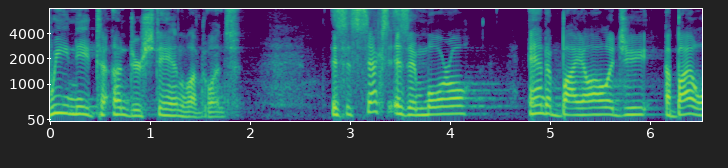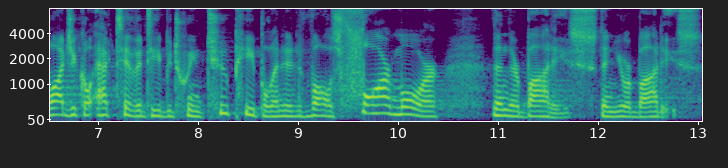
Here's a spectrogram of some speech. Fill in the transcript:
we need to understand, loved ones, is that sex is a moral and a biology, a biological activity between two people, and it involves far more than their bodies, than your bodies.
